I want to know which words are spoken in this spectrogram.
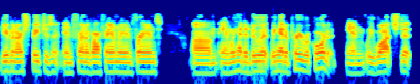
giving our speeches in, front of our family and friends. and we had to do it. We had to pre-record it, and we watched it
